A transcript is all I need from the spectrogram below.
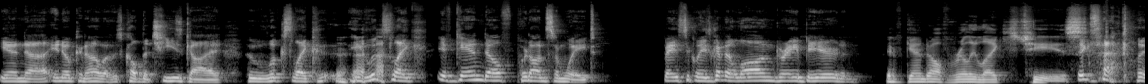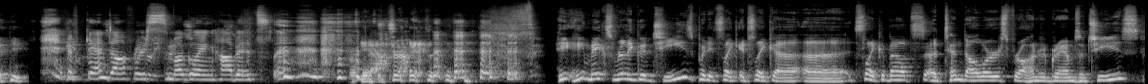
in uh, in Okinawa who's called the cheese guy who looks like he looks like if Gandalf put on some weight Basically, he's got a long gray beard and if Gandalf really liked cheese. Exactly. if Gandalf were smuggling hobbits. yeah. Right. he, he makes really good cheese, but it's like it's like a, uh, it's like about uh, ten dollars for hundred grams of cheese.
